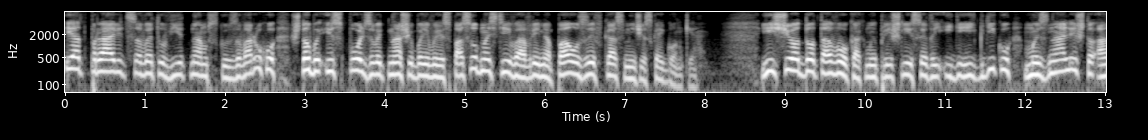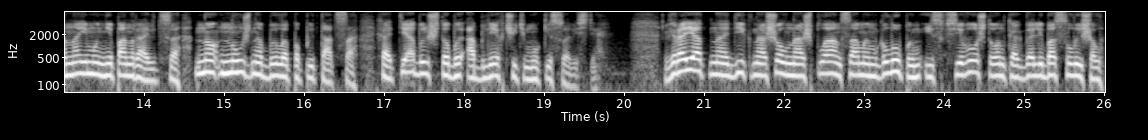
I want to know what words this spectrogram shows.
и отправиться в эту вьетнамскую заваруху, чтобы использовать наши боевые способности во время паузы в космической гонке. Еще до того, как мы пришли с этой идеей к Дику, мы знали, что она ему не понравится, но нужно было попытаться, хотя бы чтобы облегчить муки совести. Вероятно, Дик нашел наш план самым глупым из всего, что он когда-либо слышал,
